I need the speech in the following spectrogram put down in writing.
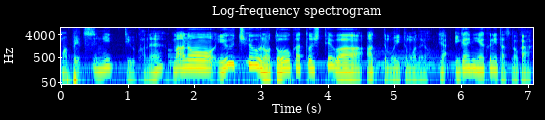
まあ別にっていうかね。まああの、YouTube の動画としてはあってもいいと思うのよ。いや、意外に役に立つのが、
